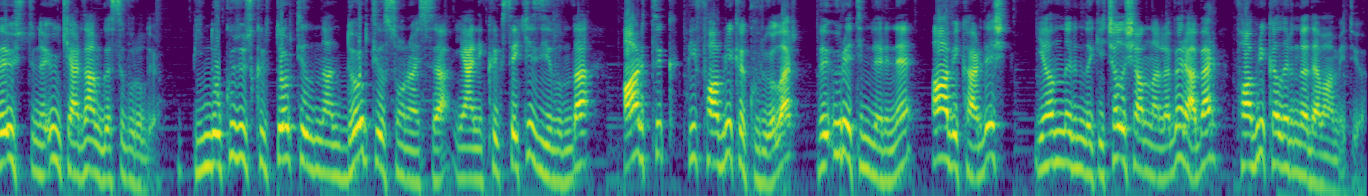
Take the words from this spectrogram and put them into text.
ve üstüne Ülker damgası vuruluyor. 1944 yılından 4 yıl sonra ise yani 48 yılında artık bir fabrika kuruyorlar ve üretimlerine abi kardeş yanlarındaki çalışanlarla beraber fabrikalarında devam ediyor.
